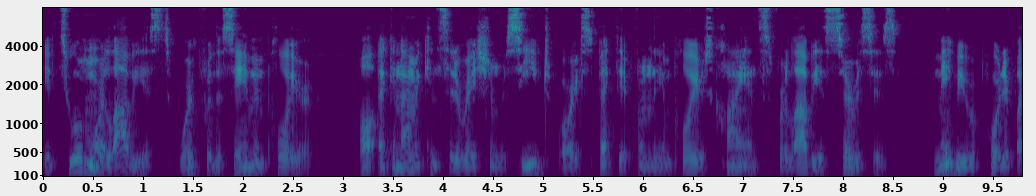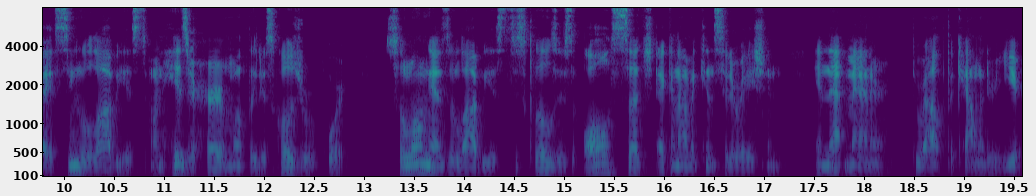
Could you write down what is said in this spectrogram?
If two or more lobbyists work for the same employer, all economic consideration received or expected from the employer's clients for lobbyist services may be reported by a single lobbyist on his or her monthly disclosure report, so long as the lobbyist discloses all such economic consideration in that manner throughout the calendar year.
